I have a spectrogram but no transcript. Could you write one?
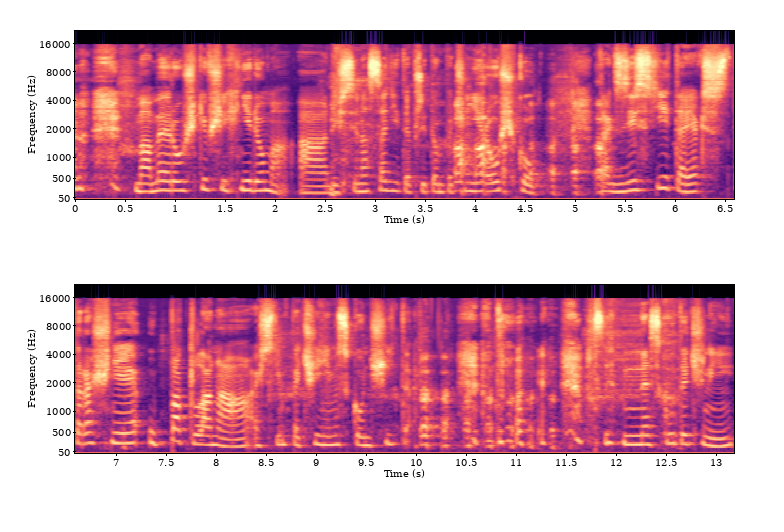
máme roušky všichni doma a když si nasadíte při tom pečení roušku, tak zjistíte, jak strašně je upatlaná, až s tím pečením skončí slyšíte. to je vlastně neskutečný,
